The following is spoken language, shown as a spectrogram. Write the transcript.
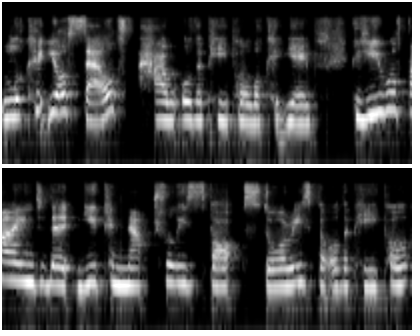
look at yourself, how other people look at you. Because you will find that you can naturally spot stories for other people.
